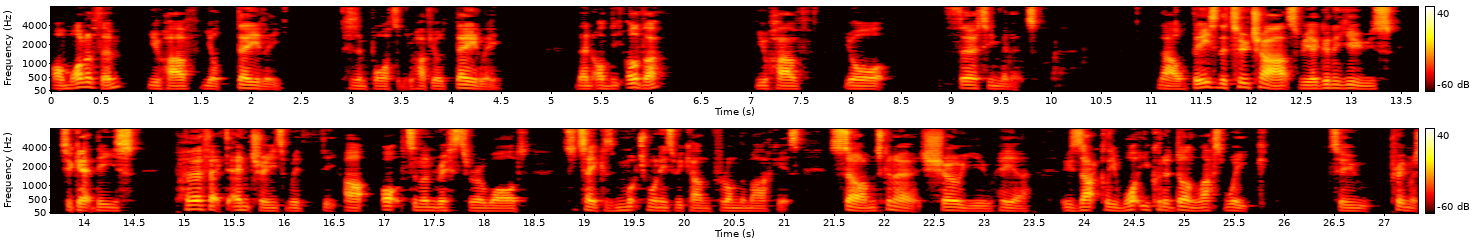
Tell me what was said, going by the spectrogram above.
on one of them you have your daily. This is important. You have your daily. Then on the other, you have your 30 minutes. Now, these are the two charts we are going to use to get these perfect entries with the, our optimum risk to reward to take as much money as we can from the markets. So I'm just going to show you here exactly what you could have done last week to pretty much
